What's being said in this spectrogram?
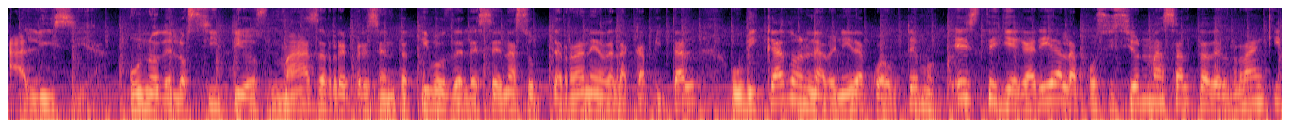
Alicia uno de los sitios más representativos de la escena subterránea de la capital, ubicado en la avenida Cuauhtémoc. Este llegaría a la posición más alta del ranking,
